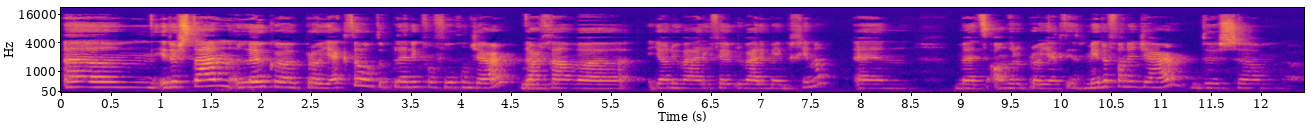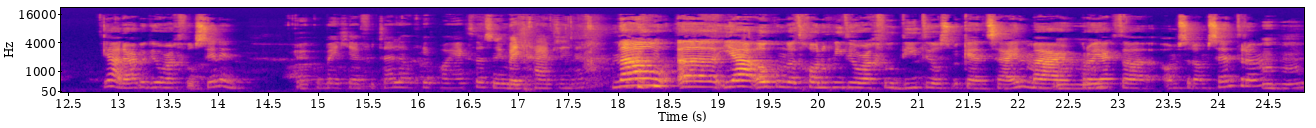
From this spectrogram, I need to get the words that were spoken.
Ehm, er staan leuke projecten op de planning voor volgend jaar. Daar Mhm. gaan we januari, februari mee beginnen. En met andere projecten in het midden van het jaar. Dus ehm, ja, daar heb ik heel erg veel zin in. Kun je ook een beetje vertellen over je projecten? Dat is nu een beetje geheimzinnig. Nou, eh, ja, ook omdat gewoon nog niet heel erg veel details bekend zijn. Maar Mhm. projecten Amsterdam Centrum, Mhm.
